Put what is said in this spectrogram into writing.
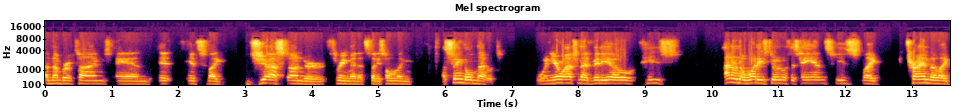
a number of times, and it it's like just under three minutes that he's holding a single note. When you're watching that video, he's I don't know what he's doing with his hands. He's like trying to like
